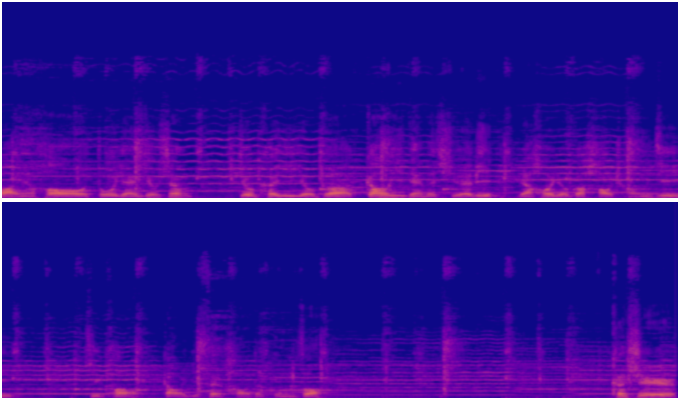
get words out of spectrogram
保研后读研究生就可以有个高一点的学历，然后有个好成绩，今后搞一份好的工作。可是，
